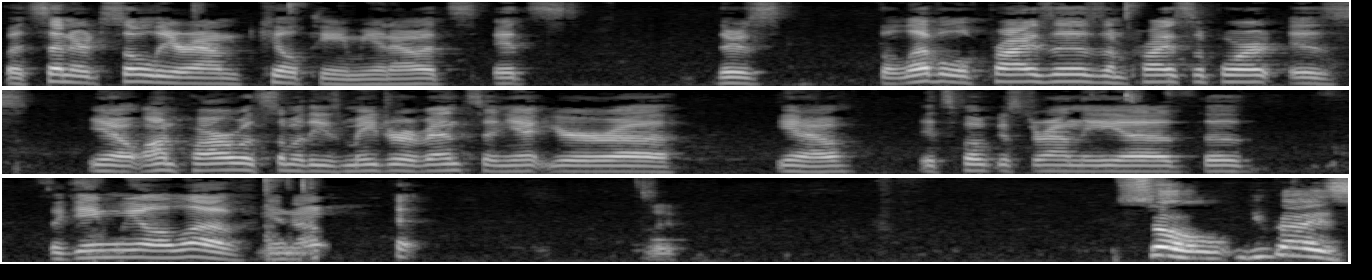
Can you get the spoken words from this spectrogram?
but centered solely around Kill Team. You know, it's it's there's the level of prizes and prize support is you know on par with some of these major events, and yet you're uh, you know it's focused around the uh, the the game we all love. You know. So you guys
